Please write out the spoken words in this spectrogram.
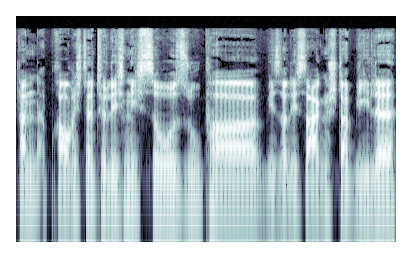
dann brauche ich natürlich nicht so super, wie soll ich sagen, stabile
